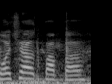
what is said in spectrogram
Watch out, Papa.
